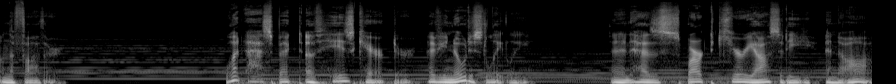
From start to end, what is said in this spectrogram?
on the Father. What aspect of His character have you noticed lately and it has sparked curiosity and awe?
